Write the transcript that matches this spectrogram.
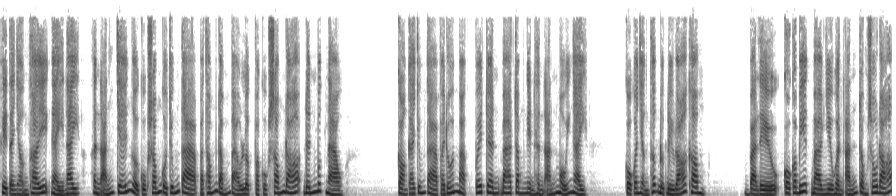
khi ta nhận thấy ngày nay hình ảnh chế ngự cuộc sống của chúng ta và thấm đẫm bạo lực vào cuộc sống đó đến mức nào. Còn cả chúng ta phải đối mặt với trên 300.000 hình ảnh mỗi ngày. Cô có nhận thức được điều đó không? Và liệu cô có biết bao nhiêu hình ảnh trong số đó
